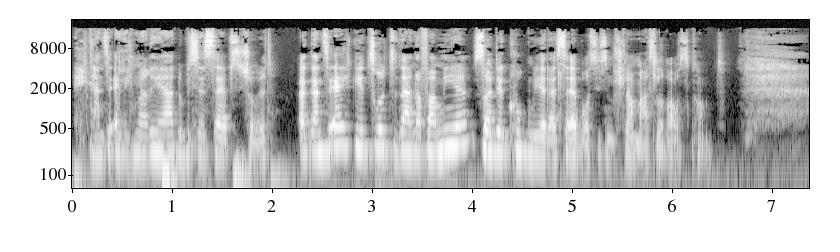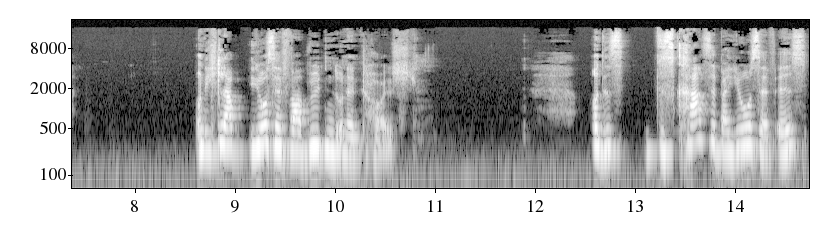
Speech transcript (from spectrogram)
ey, ganz ehrlich, Maria, du bist ja selbst schuld. Äh, ganz ehrlich, geh zurück zu deiner Familie, soll dir gucken, wie er da selber aus diesem Schlamassel rauskommt. Und ich glaube, Josef war wütend und enttäuscht. Und das, das Krasse bei Josef ist,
